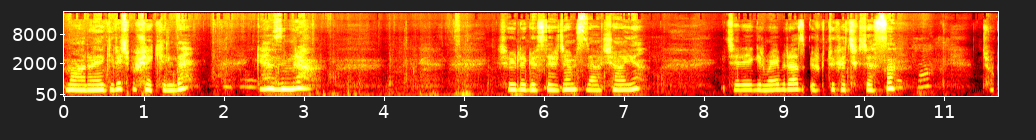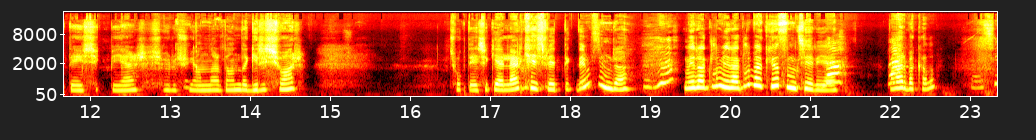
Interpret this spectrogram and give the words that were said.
Mağaraya giriş bu şekilde. Gel Zimra. Şöyle göstereceğim size aşağıyı. İçeriye girmeye biraz ürktük açıkçası. Çok değişik bir yer. Şöyle şu yanlardan da giriş var. Çok değişik yerler keşfettik değil mi Zümra? Meraklı meraklı bakıyorsun içeriye. Bağır bakalım. Nasıl?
